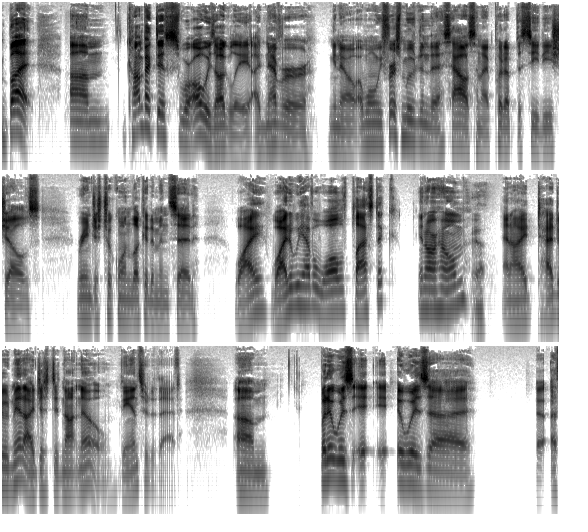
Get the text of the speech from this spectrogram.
But um, compact discs were always ugly. I never, you know, when we first moved into this house and I put up the CD shelves, Rain just took one look at them and said, "Why? Why do we have a wall of plastic in our home?" Yeah. And I had to admit, I just did not know the answer to that. Um, but it was it, it, it was uh, a,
